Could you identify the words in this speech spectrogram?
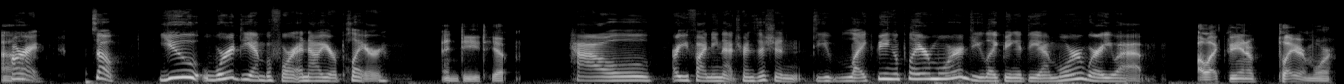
Um, All right. So, you were a DM before and now you're a player. Indeed. Yep. How are you finding that transition? Do you like being a player more? Do you like being a DM more? Where are you at? I like being a player more,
